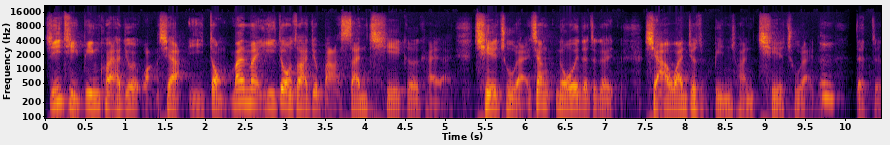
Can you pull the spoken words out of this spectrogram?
集体冰块，它就会往下移动，慢慢移动的时候，它就把山切割开来，切出来。像挪威的这个峡湾，就是冰川切出来的的这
